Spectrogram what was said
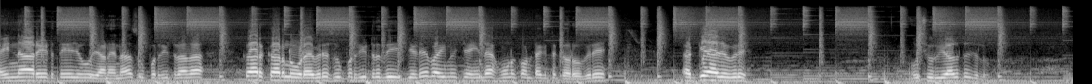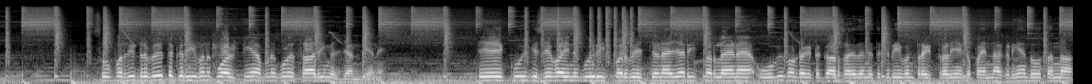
ਇੰਨਾ ਰੇਟ ਤੇਜ਼ ਹੋ ਜਾਣਾ ਨਾ ਸੁਪਰ ਸੀਡਰਾਂ ਦਾ। ਘਰ ਘਰ ਲੋੜ ਹੈ ਵੀਰੇ ਸੁਪਰ ਸੀਡਰ ਦੀ, ਜਿਹੜੇ ਬਾਈ ਨੂੰ ਚਾਹੀਦਾ, ਹੁਣ ਕੰਟੈਕਟ ਕਰੋ ਵੀਰੇ। ਅੱਗੇ ਆ ਜਾਓ ਵੀਰੇ। ਉਹ ਸ਼ੁਰੂ ਵਾਲੇ ਤੋਂ ਚਲੋ। ਸੁਪਰ ਸੀਡਰ ਵੀਰੇ, ਤਕਰੀਬਨ ਕੁਆਲਿਟੀਆਂ ਆਪਣੇ ਕੋਲੇ ਸਾਰੀ ਮਿਲ ਜਾਂਦੀਆਂ ਨੇ। ਤੇ ਕੋਈ ਕਿਸੇ ਬਾਈ ਨੇ ਕੋਈ ਰੀਪਰ ਵੇਚਣਾ ਜਾਂ ਰੀਪਰ ਲੈਣਾ, ਉਹ ਵੀ ਕੰਟੈਕਟ ਕਰ ਸਕਦੇ ਨੇ। ਤਕਰੀਬਨ ਟਰੈਕਟਰ ਵਾਲੀਆਂ ਕੰਪਾਈਨਾਂ ਖੜੀਆਂ, ਦੋ ਤਿੰਨ।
